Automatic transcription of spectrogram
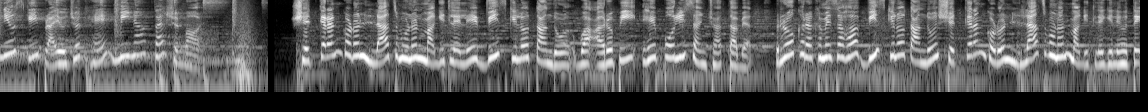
न्यूज के प्रायोजक है मीना फैशन मॉल शेतकऱ्यांकडून लाच म्हणून मागितलेले वीस किलो तांदूळ व आरोपी हे पोलिसांच्या ताब्यात. रोख रकमेसह वीस किलो तांदूळ शेतकऱ्यांकडून लाच म्हणून मागितले गेले होते.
